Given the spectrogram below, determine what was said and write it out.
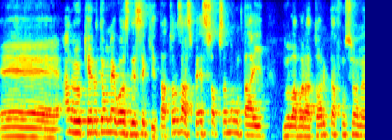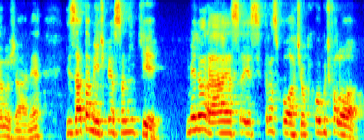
É... Ah, não, eu quero ter um negócio desse aqui. Tá todas as peças, só precisa montar aí no laboratório que está funcionando já, né? Exatamente pensando em quê? Melhorar essa, esse transporte. É o que o Kogut falou, ó.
